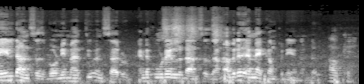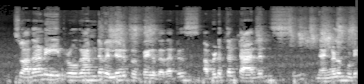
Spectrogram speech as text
male dancers Boney Mathew and Sarun എന്റെ കൂടെയുള്ള ഡാൻസേഴ്സ് ആണ്. അവർ എന്നെ അക്കമ്പനി ചെയ്യുന്നുണ്ട്. ഓക്കെ സോ അതാണ് ഈ പ്രോഗ്രാമിന്റെ വലിയൊരു പ്രത്യേകത. ദാറ്റ് ഇസ് അവിടുത്തെ ടാലൻസ് ഞങ്ങളും കൂടി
